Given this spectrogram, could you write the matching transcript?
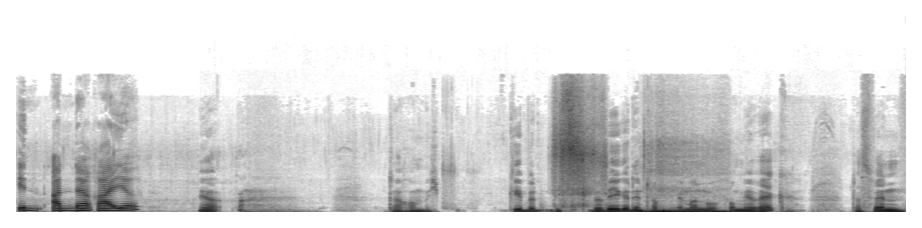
In, an der Reihe. Ja. Darum, ich gebe, ich bewege den Topf immer nur von mir weg, dass wenn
